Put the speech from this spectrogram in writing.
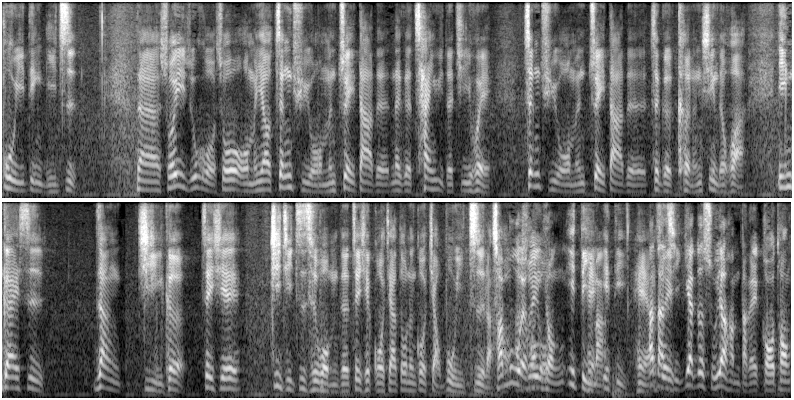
不一定一致。那所以如果说我们要争取我们最大的那个参与的机会，争取我们最大的这个可能性的话，应该是让几个这些。积极支持我们的这些国家都能够脚步一致了，全部的方向一致嘛，一致。啊，但是也个需要和大家沟通。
